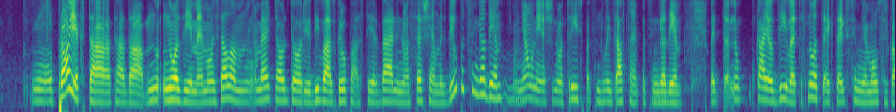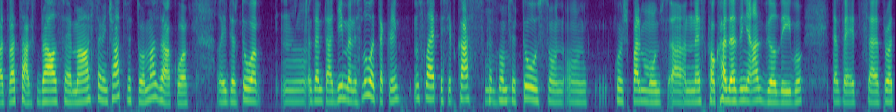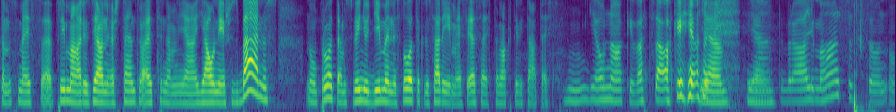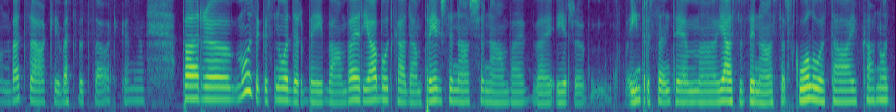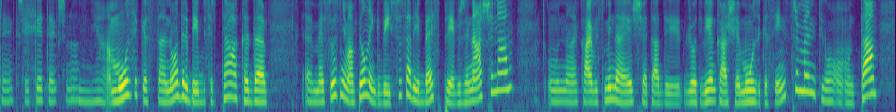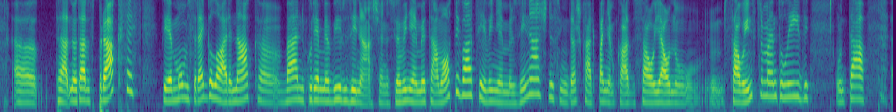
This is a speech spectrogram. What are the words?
projektā tādā nu, nozīmē mēs dalām mērķa auditoriju divās grupās. Tie ir bērni no 6 līdz 12 gadiem un jaunieši no 13 līdz 18 gadiem. Bet, nu, kā jau dzīvē tas notiek, teiksim, ja mums ir kāds vecāks brālis vai māsta, viņš atved to mazāko. Līdz ar to mm, zem tā ģimenes locekļi, nu, slēpjas jebkas, kas mm -hmm. mums ir tūs un, un kurš par mums uh, nes kaut kādā ziņā atbildību. Tāpēc, uh, protams, mēs primāri uz jauniešu centru aicinam ja, jauniešus bērnus, Nu, protams, viņu ģimenes locekļus arī mēs iesaistam aktivitātēs. Mm, jaunāki, vecāki, jā. Jā, jā. jā brāļi, māsas un, un vecāki, vecvecāki. Gan jau. Par uh, mūzikas nodarbībām, vai ir jābūt kādām priekšzināšanām, vai, vai ir uh, interesantiem uh, jāsazinās ar skolotāju, kā notiek šī pieteikšanās? Jā, mūzikas uh, nodarbības ir tā, kad uh, mēs uzņemam pilnīgi visus, arī bez priekšzināšanām, un, eh, kā jau es minēju, ir šie tādi ļoti vienkāršie mūzikas instrumenti, un, un tā, eh, tā, no tādas prakses pie mums regulāri nāk bērni, kuriem jau ir zināšanas, jo viņiem ir tā motivācija, viņiem ir zināšanas, viņi dažkārt paņem kādu savu jaunu, mm, savu instrumentu līdzi, un tā,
